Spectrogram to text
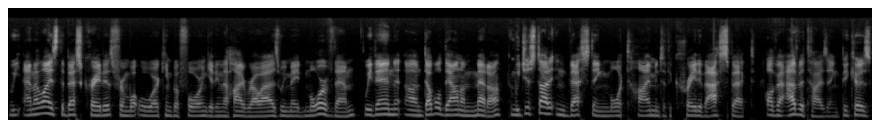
We analyzed the best creators from what we were working before and getting the high ROAS. We made more of them. We then um, doubled down on Meta and we just started investing more time into the creative aspect of our advertising because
